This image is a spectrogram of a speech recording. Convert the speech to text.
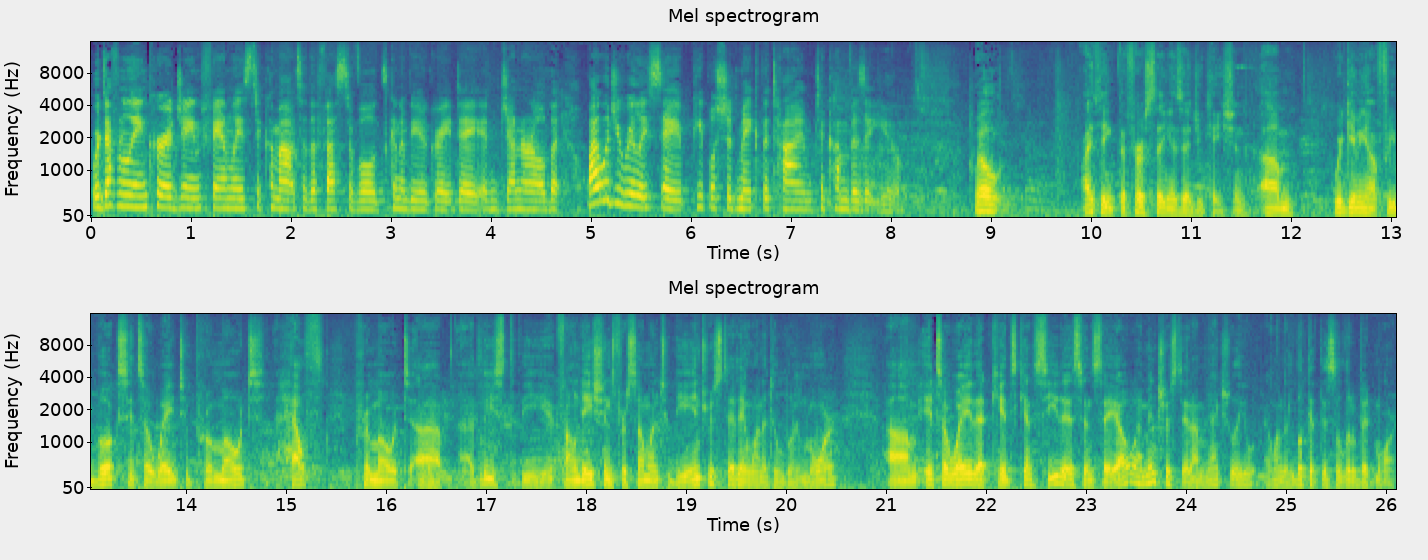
we're definitely encouraging families to come out to the festival. It's going to be a great day in general, but why would you really say people should make the time to come visit you? Well, I think the first thing is education. Um, we're giving out free books. It's a way to promote health, promote uh, at least the foundations for someone to be interested and wanted to learn more. Um, it's a way that kids can see this and say, oh, I'm interested. I'm actually, I want to look at this a little bit more.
